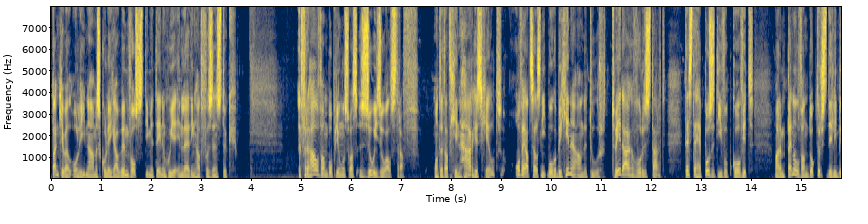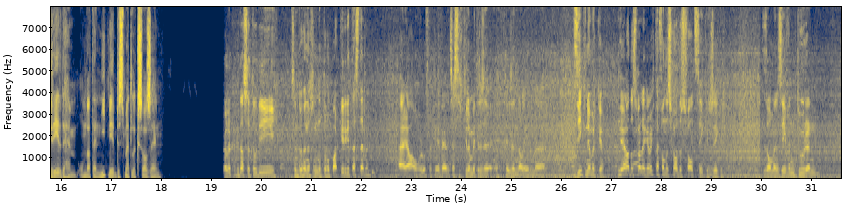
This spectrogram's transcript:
Dankjewel Olly, namens collega Wim Vos, die meteen een goede inleiding had voor zijn stuk. Het verhaal van Bob Jongels was sowieso al straf. Want het had geen haar gescheeld of hij had zelfs niet mogen beginnen aan de Tour. Twee dagen voor de start testte hij positief op covid, maar een panel van dokters delibereerde hem omdat hij niet meer besmettelijk zou zijn. Gelukkig dat ze toch, die, ze toch, een paar keer getest hebben. Uh, ja, ongelooflijk. Hè. 65 kilometer is, is een alleen uh, ziek nummerke. Ja, dat is wel een gewicht dat van de schouders valt. Zeker, zeker. Het is al mijn zevende tour en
